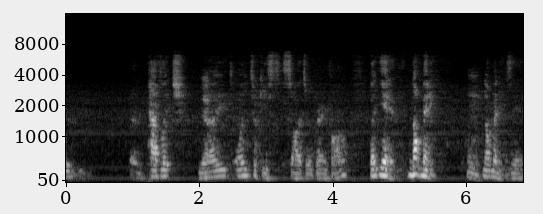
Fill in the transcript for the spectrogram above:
uh, Pavlich. You Yeah. know, he, he took his side to a grand final. But yeah, not many. Hmm. Not many is the.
